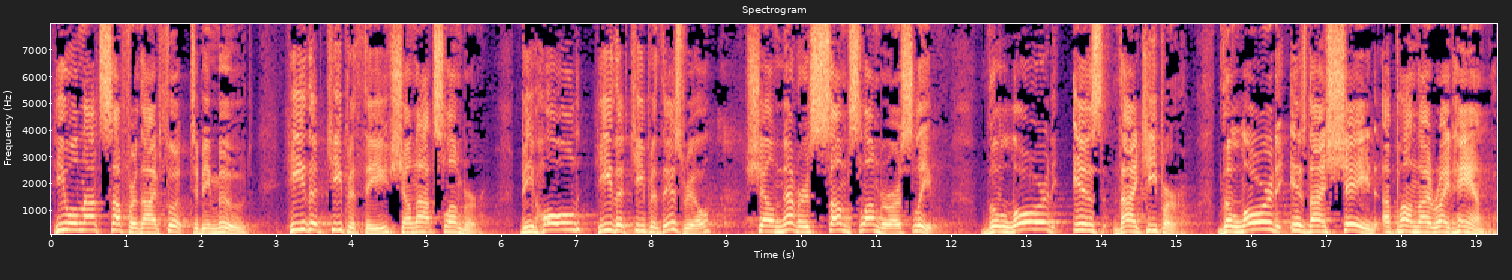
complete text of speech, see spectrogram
He will not suffer thy foot to be moved. He that keepeth thee shall not slumber. Behold, he that keepeth Israel shall never some slumber or sleep. The Lord is thy keeper. The Lord is thy shade upon thy right hand.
